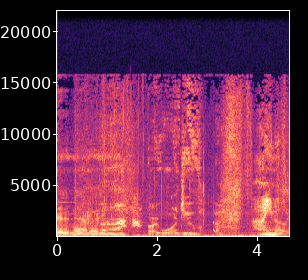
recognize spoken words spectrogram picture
Did it now, buddy. I warned you. Finally.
